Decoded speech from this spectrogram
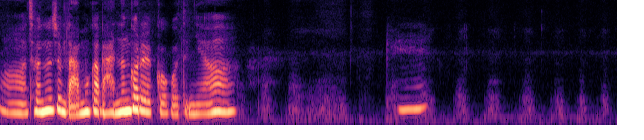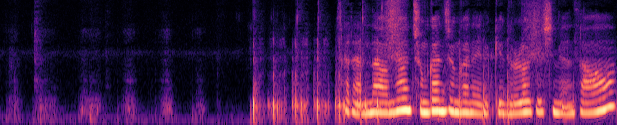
어, 저는 좀 나무가 많은 걸 할 거거든요. 이렇게. 잘 안 나오면 중간중간에 이렇게 눌러주시면서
